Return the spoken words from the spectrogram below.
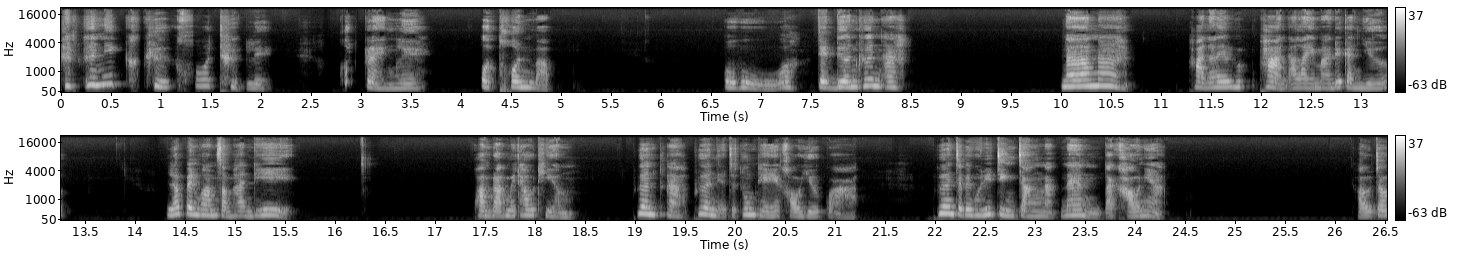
เพื่อนๆนี่คือโคตรถึกเลย โคตรแกร่งเลย อดทนแบบ โอ้โฮ7เดือนขึ้นอะนานน่ะผ่านอะไรผ่านอะไรมาด้วยกันเยอะ แล้วเป็นความสัมพันธ์ที่ ความรักไม่เท่าเทียม เพื่อนอะเพื่อนเนี่ยจะทุ่มเทให้เขาเยอะกว่า เพื่อนจะเป็นคนที่จริงจังหนักแน่น แต่เขาเนี่ยเขาเจ้า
